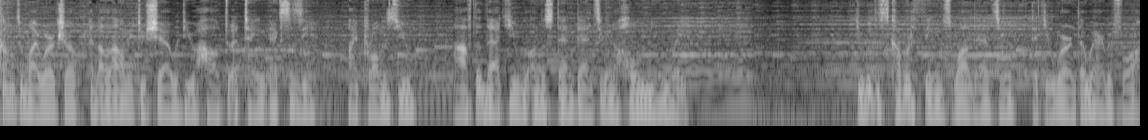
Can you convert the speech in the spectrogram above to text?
Come to my workshop and allow me to share with you how to attain ecstasy. I promise you, after that you will understand dancing in a whole new way. You will discover things while dancing that you weren't aware before.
